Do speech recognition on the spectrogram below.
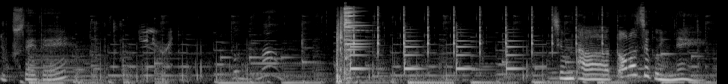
육세대 지금 다 떨어지고 있네.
